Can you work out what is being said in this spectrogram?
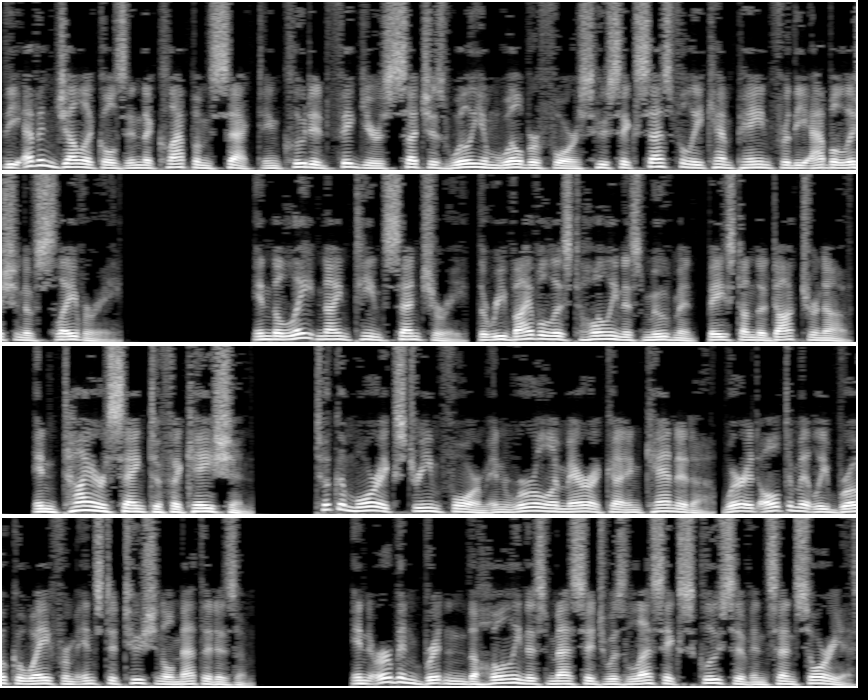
The evangelicals in the Clapham sect included figures such as William Wilberforce who successfully campaigned for the abolition of slavery. In the late 19th century, the revivalist holiness movement, based on the doctrine of entire sanctification, took a more extreme form in rural America and Canada, where it ultimately broke away from institutional Methodism. In urban Britain the holiness message was less exclusive and censorious.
